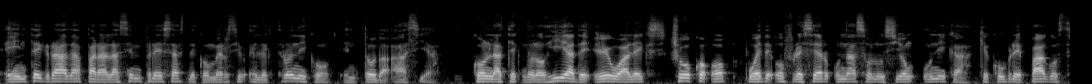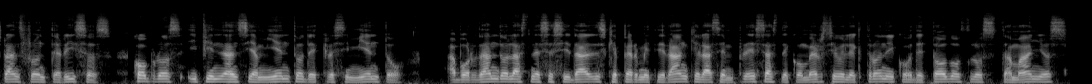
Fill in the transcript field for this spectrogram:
e integrada para las empresas de comercio electrónico en toda Asia. Con la tecnología de AirWallex, ChocoOp puede ofrecer una solución única que cubre pagos transfronterizos, cobros y financiamiento de crecimiento, abordando las necesidades que permitirán que las empresas de comercio electrónico de todos los tamaños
